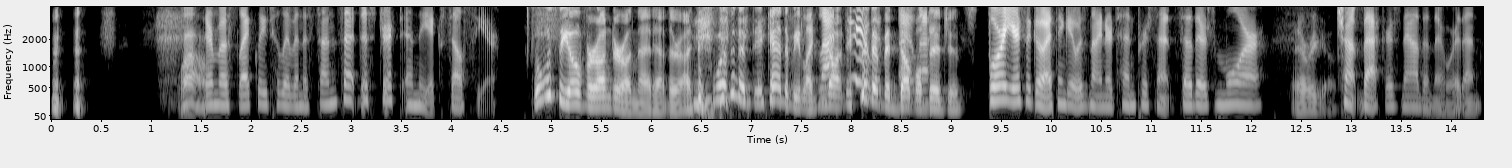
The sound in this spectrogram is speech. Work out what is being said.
wow. They're most likely to live in the Sunset District and the Excelsior. What was the over under on that, Heather? I think wasn't it? It had to be like not. It could have been double digits. Four years ago, I think it was nine or ten percent. So there's more. There we go. Trump backers now than there were then.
